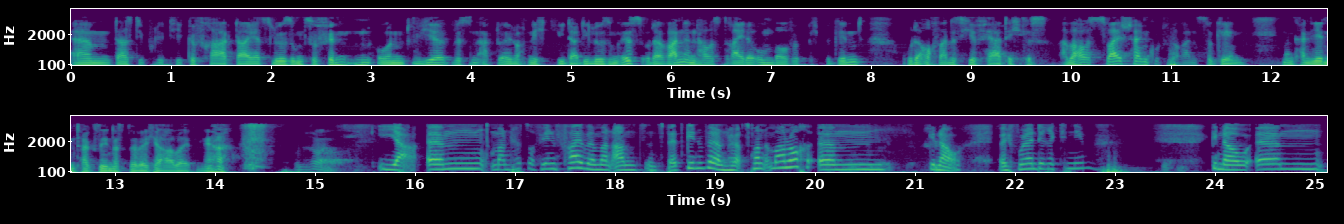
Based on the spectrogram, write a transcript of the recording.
ähm, da ist die Politik gefragt, da jetzt Lösungen zu finden. Und wir wissen aktuell noch nicht, wie da die Lösung ist oder wann in Haus 3 der Umbau wirklich beginnt oder auch wann es hier fertig ist. Aber Haus 2 scheint gut voranzugehen. Man kann jeden Tag sehen, dass da welche arbeiten, ja. Hören. Ja, ähm, man hört es auf jeden Fall, wenn man abends ins Bett gehen will, dann hört es man immer noch. Ähm, genau, weil ich wohne ja direkt hier neben. Genau, ähm,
